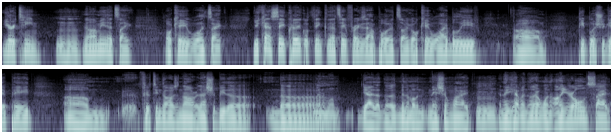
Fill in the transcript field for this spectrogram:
your team Mm-hmm. you know what i mean it's like okay well it's like you can't say critical thinking let's say for example it's like okay well i believe um people should get paid um $15 an hour that should be the the Minimum. yeah the, the minimum nationwide Mhm. and then you have another one on your own side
